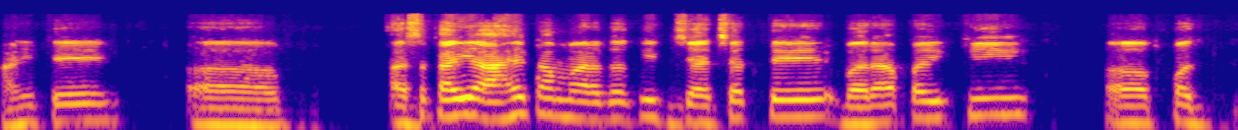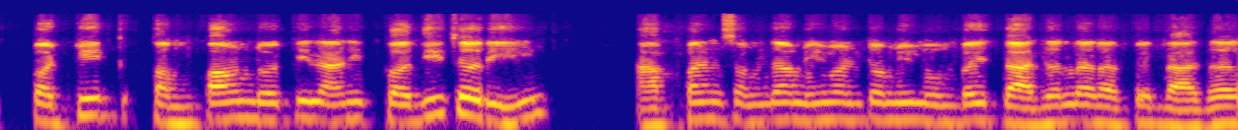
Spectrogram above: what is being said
आणि ते असं काही आहे का मार्ग की ज्याच्यात ते बऱ्यापैकी पटीत कंपाऊंड होतील आणि कधीतरी आपण समजा मी म्हणतो मी मुंबईत दादरला राहतो दादर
